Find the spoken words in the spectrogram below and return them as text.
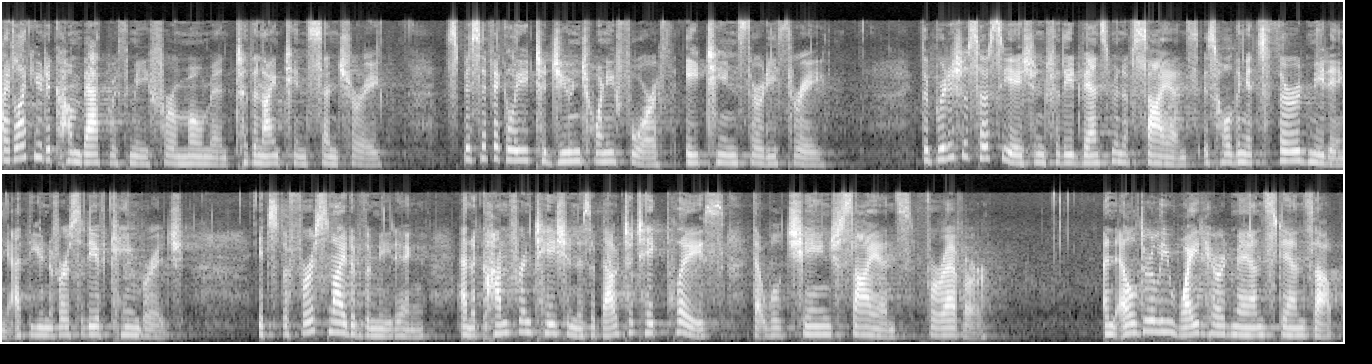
I'd like you to come back with me for a moment to the 19th century, specifically to June 24, 1833. The British Association for the Advancement of Science is holding its third meeting at the University of Cambridge. It's the first night of the meeting, and a confrontation is about to take place that will change science forever. An elderly white haired man stands up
